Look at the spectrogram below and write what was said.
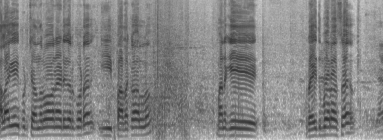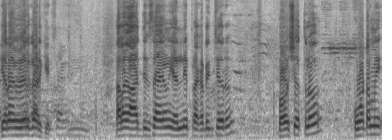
అలాగే ఇప్పుడు చంద్రబాబు నాయుడు గారు కూడా ఈ పథకాల్లో మనకి రైతు భరోసా ఇరవై వేల కాడికి. అలాగే ఆర్థిక సాయం ఇవన్నీ ప్రకటించారు. భవిష్యత్తులో కూటమి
